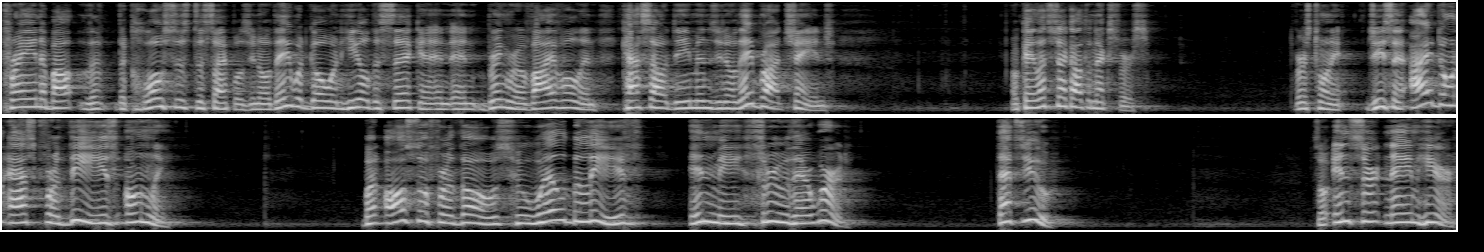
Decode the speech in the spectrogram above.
praying about the, the closest disciples. You know, they would go and heal the sick and, and, and bring revival and cast out demons. You know, they brought change. Okay, let's check out the next verse. Verse 20. Jesus said, I don't ask for these only but also for those who will believe in me through their word. That's you. So insert name here.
